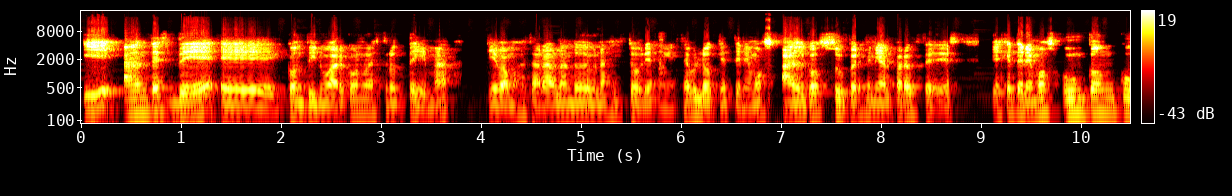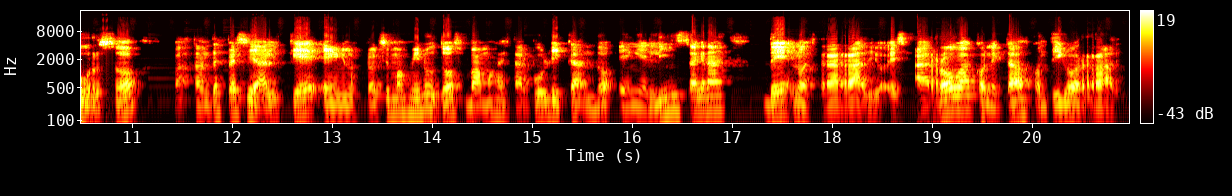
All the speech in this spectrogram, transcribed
Y antes de eh, continuar con nuestro tema, que vamos a estar hablando de unas historias en este bloque, tenemos algo súper genial para ustedes y es que tenemos un concurso bastante especial que en los próximos minutos vamos a estar publicando en el Instagram de nuestra radio. Es arroba conectados contigo radio.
